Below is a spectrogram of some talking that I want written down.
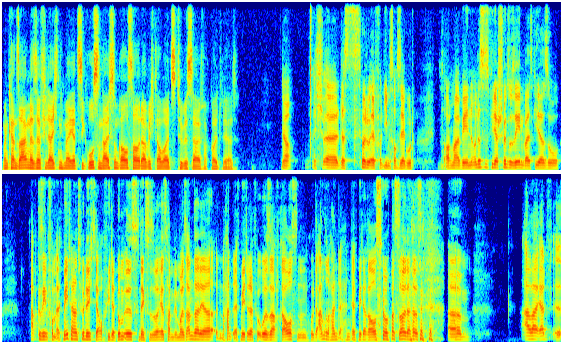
man kann sagen, dass er vielleicht nicht mehr jetzt die große Leistung raushaut, aber ich glaube, als Typ ist er einfach Gold wert. Ja, ich, äh, das Zimmerduell von ihm ist auch sehr gut. Das auch mal erwähnen. Und das ist wieder schön zu sehen, weil es wieder so abgesehen vom Elfmeter natürlich, der auch wieder dumm ist, denkst du so, jetzt haben wir Moisander, der einen Handelfmeter verursacht, raus und dann holt der andere Hand, Handelfmeter raus, was soll das? ähm, aber er hat, äh,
